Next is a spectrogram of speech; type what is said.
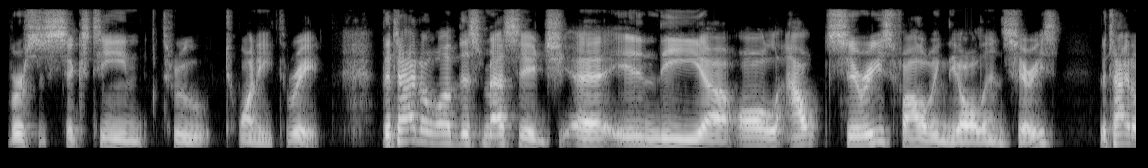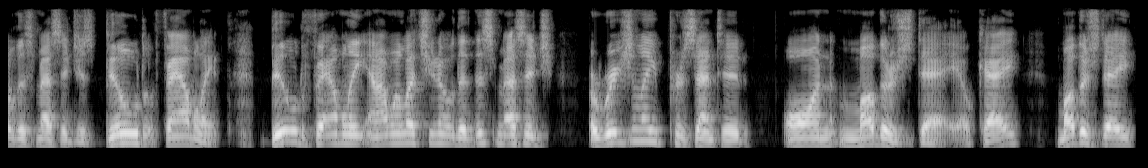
verses 16 through 23. The title of this message uh, in the uh, All Out series, following the All In series, the title of this message is Build Family. Build Family, and I want to let you know that this message originally presented on Mother's Day, okay? Mother's Day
